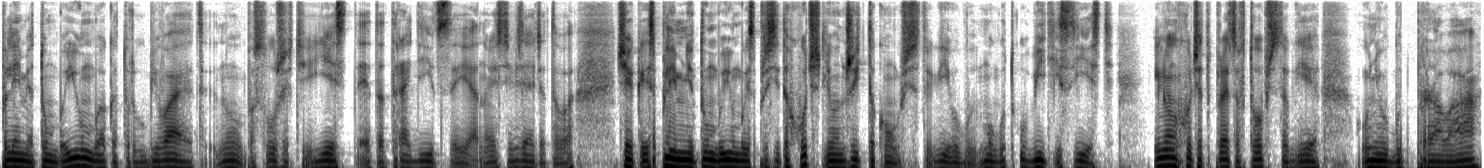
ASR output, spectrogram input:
племя Тумба-Юмба, которое убивает. Ну, послушайте, есть эта традиция. Но если взять этого человека из племени Тумба-Юмба и спросить, а хочет ли он жить в таком обществе, где его могут убить и съесть, или он хочет отправиться в то общество, где у него будут права,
